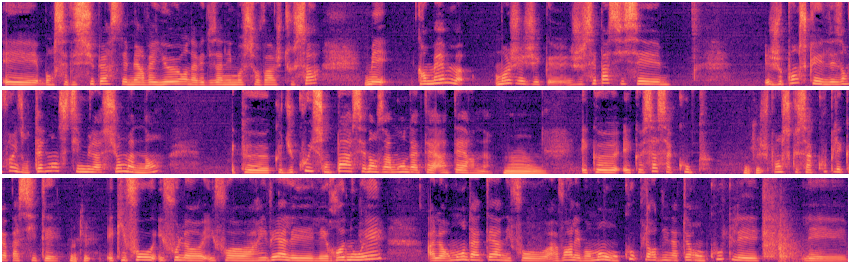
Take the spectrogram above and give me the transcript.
Et bon, c'était super, c'était merveilleux, on avait des animaux sauvages, tout ça. Mais quand même, moi, j'ai- j'ai- je ne sais pas si c'est... Je pense que les enfants, ils ont tellement de stimulation maintenant que, que du coup, ils ne sont pas assez dans un monde inter- interne. Hmm, Et que, et que ça, ça coupe. Je pense que ça coupe les capacités. Et qu'il faut, il faut, leur- il faut arriver à les, les renouer à leur monde interne. Il faut avoir les moments où on coupe l'ordinateur, on coupe les, les,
